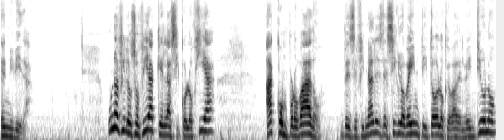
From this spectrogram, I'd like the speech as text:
en mi vida. Una filosofía que la psicología ha comprobado desde finales del siglo XX y todo lo que va del XXI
